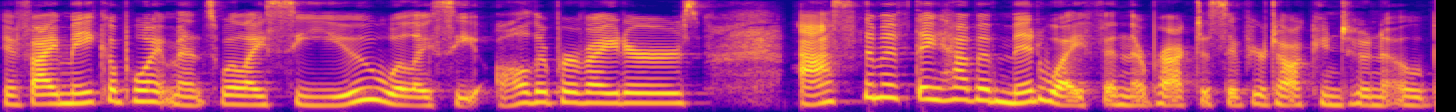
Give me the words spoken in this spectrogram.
If I make appointments, will I see you? Will I see all the providers? Ask them if they have a midwife in their practice if you're talking to an OB.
